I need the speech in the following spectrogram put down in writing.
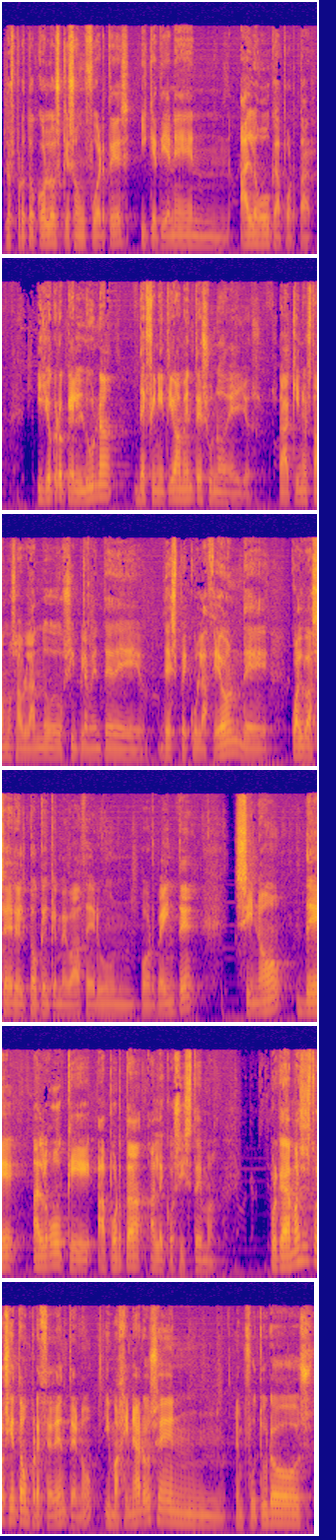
los protocolos que son fuertes y que tienen algo que aportar. Y yo creo que Luna definitivamente es uno de ellos. aquí no estamos hablando simplemente de, de, especulación, de cuál va a ser el token que me va a hacer un por 20, sino de algo que aporta al ecosistema. Porque además esto sienta un precedente, ¿no? Imaginaros en, en futuros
